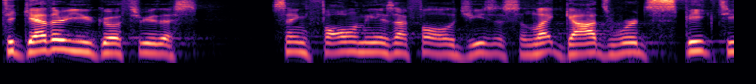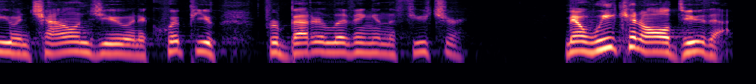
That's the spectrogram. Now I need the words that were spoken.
Together you go through this, saying, follow me as I follow Jesus. And let God's words speak to you and challenge you and equip you for better living in the future. Man, we can all do that.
